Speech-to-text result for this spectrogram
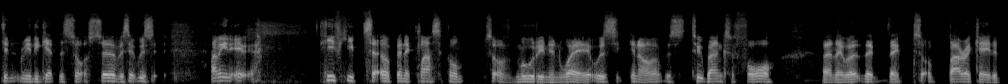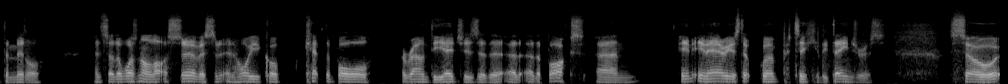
didn't really get the sort of service. It was, I mean, it, Heathkeep set up in a classical sort of Muurinen way. It was, you know, it was two banks of four, and they were they, they sort of barricaded the middle, and so there wasn't a lot of service. And, and kept the ball around the edges of the of the box and in, in areas that weren't particularly dangerous. So,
